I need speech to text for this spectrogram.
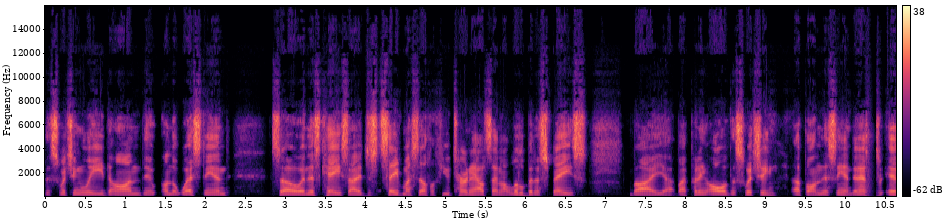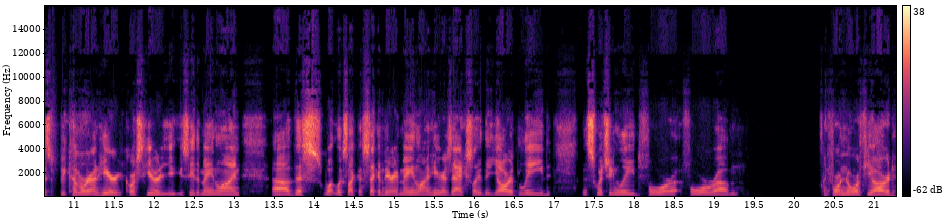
the switching lead on the on the west end. So in this case, I just saved myself a few turnouts and a little bit of space by uh, by putting all of the switching up on this end. And as, as we come around here, of course, here you, you see the main line. Uh, this what looks like a secondary main line here is actually the yard lead, the switching lead for for um, for North Yard,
